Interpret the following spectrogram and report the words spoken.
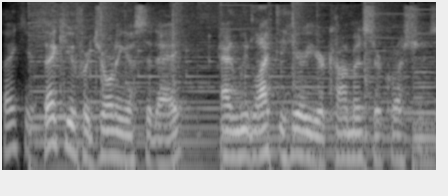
Thank you. Thank you for joining us today, and we'd like to hear your comments or questions.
